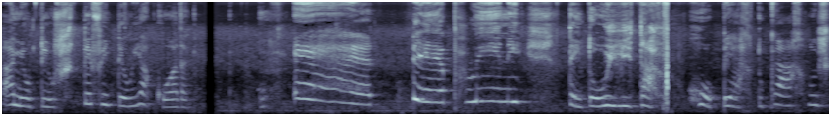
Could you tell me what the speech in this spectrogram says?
Ai meu Deus, defendeu e agora? É, De Bruyne tentou imitar Roberto Carlos,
